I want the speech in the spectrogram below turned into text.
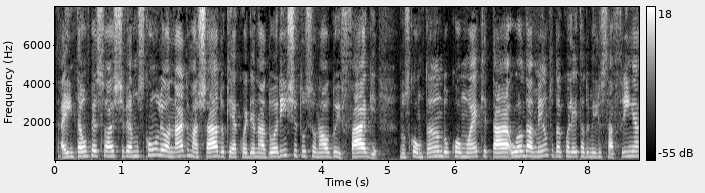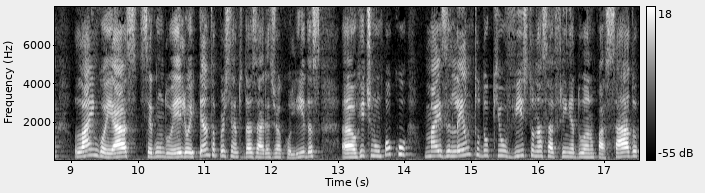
Tá, então, pessoal, estivemos com o Leonardo Machado, que é coordenador institucional do IFAG, nos contando como é que está o andamento da colheita do milho safrinha lá em Goiás. Segundo ele, 80% das áreas já colhidas, uh, o ritmo um pouco mais lento do que o visto na safrinha do ano passado.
